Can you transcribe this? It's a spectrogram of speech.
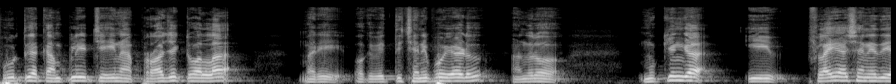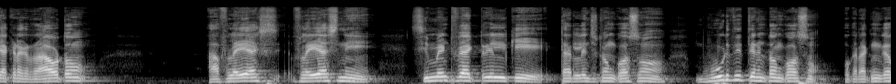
పూర్తిగా కంప్లీట్ చేయన ప్రాజెక్ట్ వల్ల మరి ఒక వ్యక్తి చనిపోయాడు. అందులో ముఖ్యంగా ఈ ఫ్లై యాష్ అనేది అక్కడికి రావటం ఆ ఫ్లై యాష్ ఫ్లై యాష్ని సిమెంట్ ఫ్యాక్టరీలకి తరలించడం కోసం బూడిద తినటం కోసం ఒక రకంగా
